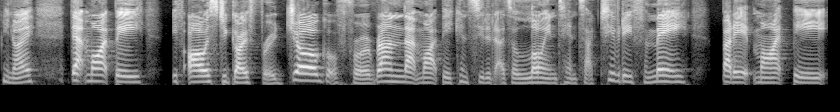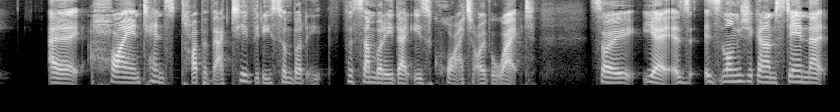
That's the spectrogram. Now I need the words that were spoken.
You know, that might be if I was to go for a jog or for a run, that might be considered as a low intense activity for me, but it might be a high intense type of activity somebody for somebody that is quite overweight. So yeah, as as long as you can understand that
